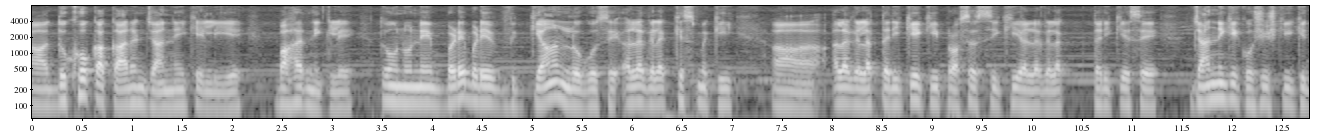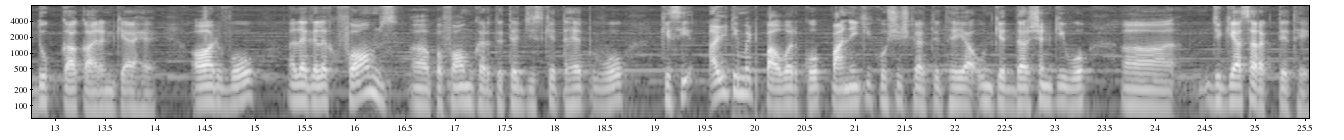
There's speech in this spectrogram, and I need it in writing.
दुखों का कारण जानने के लिए बाहर निकले तो उन्होंने बड़े बड़े विज्ञान लोगों से अलग अलग किस्म की अलग अलग तरीके की प्रोसेस सीखी अलग अलग तरीके से जानने की कोशिश की कि दुख का कारण क्या है। और वो अलग अलग फॉर्म्स परफॉर्म करते थे, जिसके तहत वो किसी अल्टीमेट पावर को पाने की कोशिश करते थे या उनके दर्शन की वो जिज्ञासा रखते थे।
